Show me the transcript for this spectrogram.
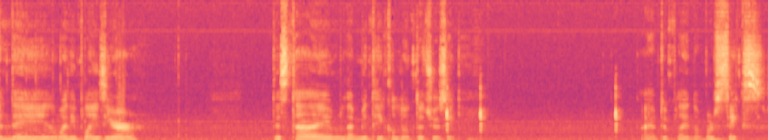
And then when he plays here this time let me take a look the Joseki I have to play number 6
